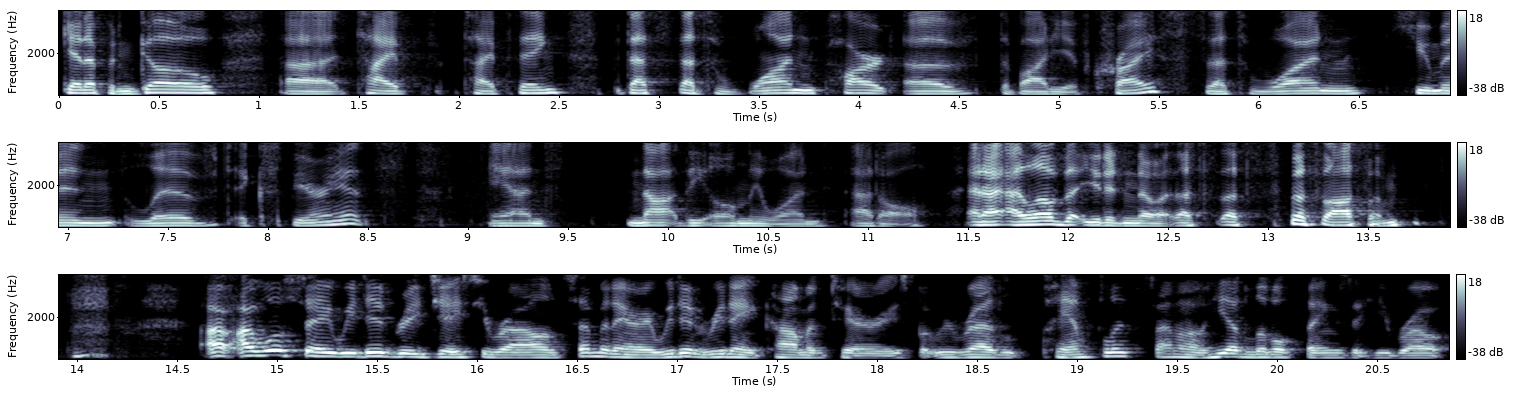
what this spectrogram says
get up and go uh, type type thing. But that's that's one part of the body of Christ. That's one human lived experience, and not the only one at all. And I, I love that you didn't know it. That's that's that's awesome. I, I will say we did read J.C. Ryle in seminary. We didn't read any commentaries, but we read pamphlets. I don't know. He had little things that he wrote.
